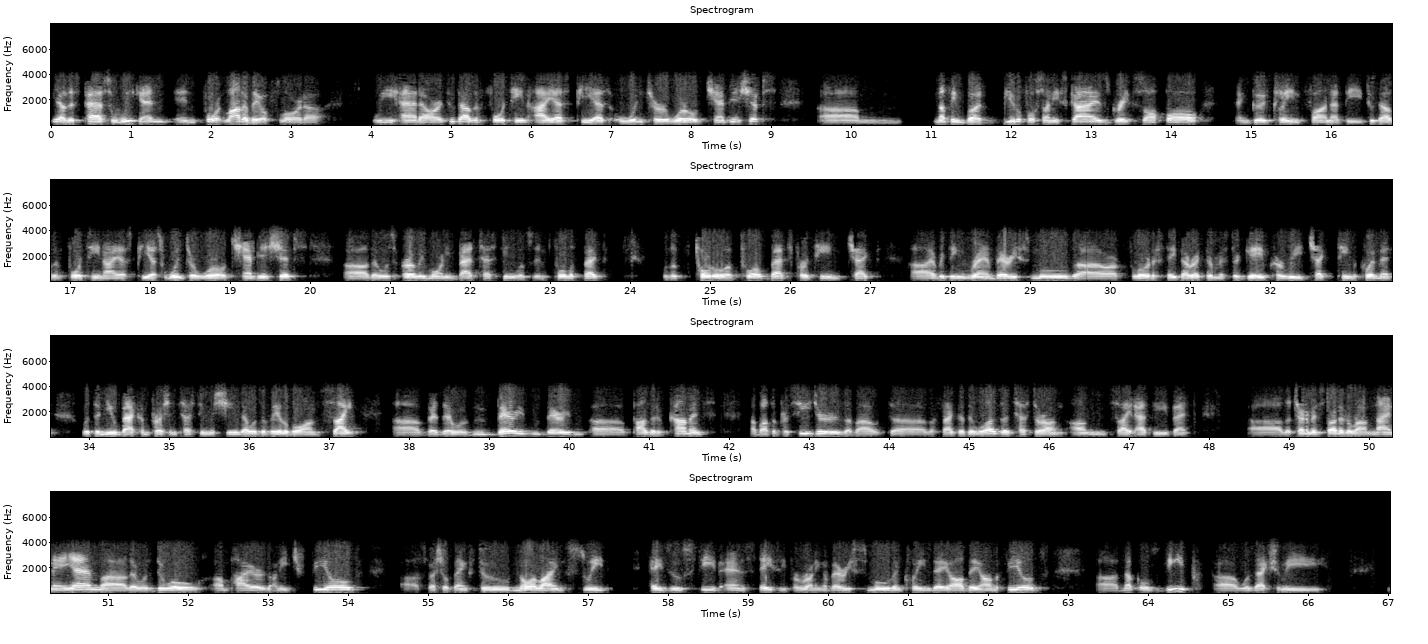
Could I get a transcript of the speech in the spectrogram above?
yeah, this past weekend in Fort Lauderdale, Florida, we had our 2014 ISPS Winter World Championships. Um, nothing but beautiful sunny skies, great softball, and good clean fun at the 2014 ISPS Winter World Championships. Uh, there was early morning bat testing was in full effect with a total of 12 bats per team checked. Uh, everything ran very smooth. Uh, our Florida State Director, Mr. Gabe Curry, checked team equipment with the new bat compression testing machine that was available on site. Uh, there were very, very uh, positive comments about the procedures, about uh, the fact that there was a tester on, on site at the event. Uh, the tournament started around 9 a.m. Uh, there were dual umpires on each field. Uh, special thanks to Norline Suite Jesus, Steve, and Stacy for running a very smooth and clean day all day on the fields. Uh, Knuckles Deep uh, was actually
